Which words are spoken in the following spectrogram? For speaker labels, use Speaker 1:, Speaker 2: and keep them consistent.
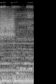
Speaker 1: shine.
